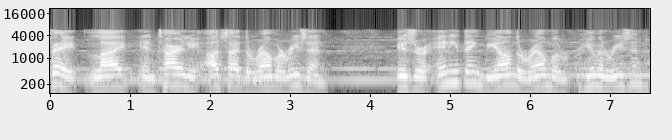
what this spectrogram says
faith lie entirely outside the realm of reason. Is there anything beyond the realm of human reason?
